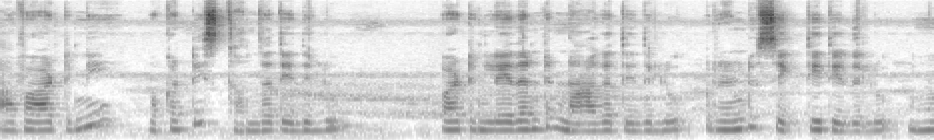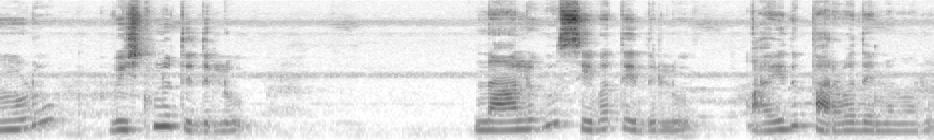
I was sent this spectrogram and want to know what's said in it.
ఆ వాటిని ఒకటి స్కంద తిథులు వాటిని లేదంటే నాగతిథులు రెండు శక్తి తిథులు మూడు విష్ణు తిథులు నాలుగు శివతిథులు ఐదు పర్వదినములు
